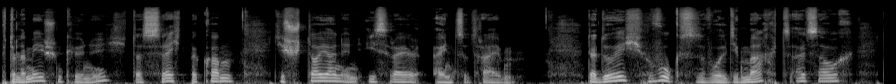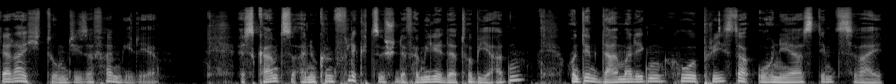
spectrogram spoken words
ptolemäischen König das Recht bekommen, die Steuern in Israel einzutreiben. Dadurch wuchs sowohl die Macht als auch der Reichtum dieser Familie. Es kam zu einem Konflikt zwischen der Familie der Tobiaden und dem damaligen Hohepriester Onias II.,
